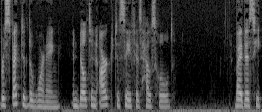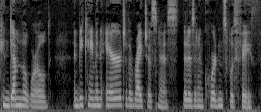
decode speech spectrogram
respected the warning and built an ark to save his household. By this he condemned the world and became an heir to the righteousness that is in accordance with faith.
